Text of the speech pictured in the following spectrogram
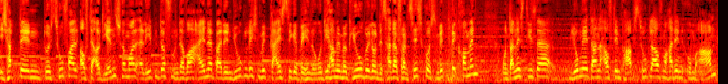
Ich habe den durch Zufall auf der Audienz schon mal erleben dürfen. Und da war einer bei den Jugendlichen mit geistiger Behinderung. Und die haben immer gejubelt und das hat der Franziskus mitbekommen. Und dann ist dieser Junge dann auf den Papst zugelaufen, hat ihn umarmt.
